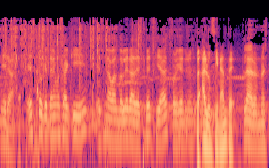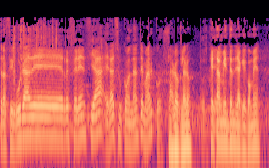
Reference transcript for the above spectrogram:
Mira, esto que tenemos aquí es una bandolera de especias. Porque Alucinante. Claro, nuestra figura de referencia era el subcomandante Marcos. Claro, claro. Que también tendría que comer.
